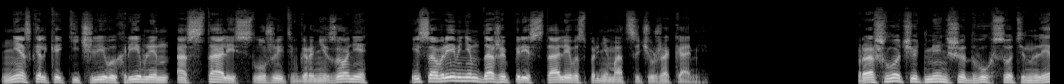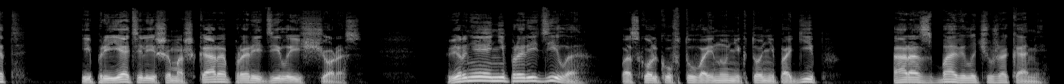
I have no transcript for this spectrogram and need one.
несколько кичливых римлян остались служить в гарнизоне и со временем даже перестали восприниматься чужаками. Прошло чуть меньше двух сотен лет, и приятелей Шамашкара проредило еще раз. Вернее, не проредило, поскольку в ту войну никто не погиб, а разбавило чужаками.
